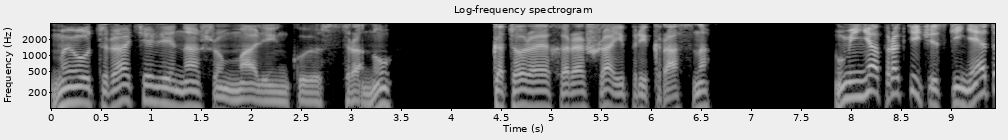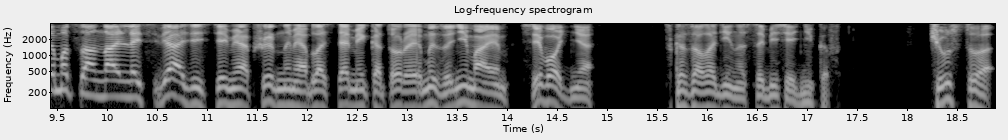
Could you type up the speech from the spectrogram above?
Мы утратили нашу маленькую страну, которая хороша и прекрасна. У меня практически нет эмоциональной связи с теми обширными областями, которые мы занимаем сегодня, сказал один из собеседников. Чувство,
